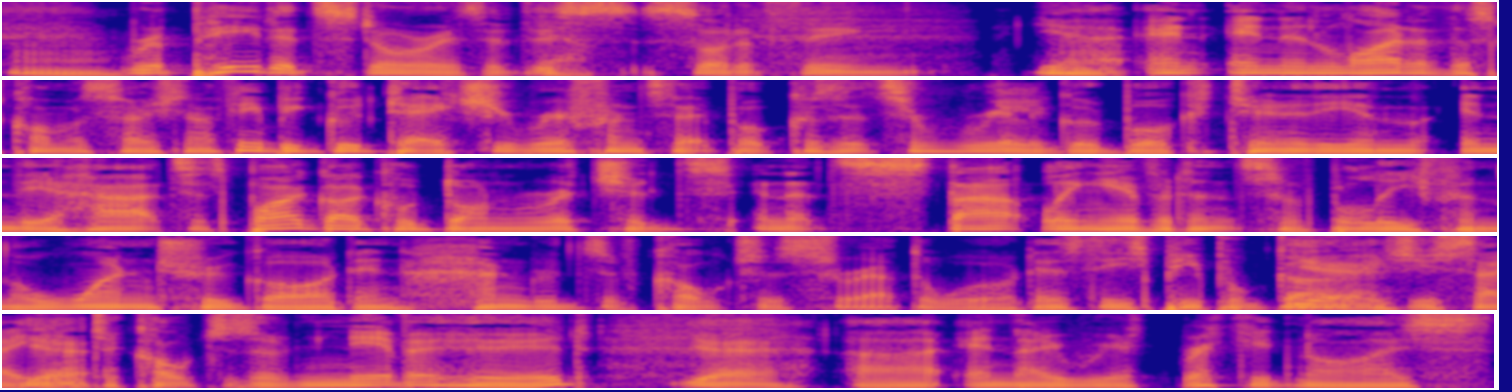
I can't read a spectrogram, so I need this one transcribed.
mm. repeated stories of this yeah. sort of thing. Yeah, and, and in light of this conversation, I think it'd be good to actually reference that book because it's a really good book, Eternity in, in Their Hearts. It's by a guy called Don Richards, and it's startling evidence of belief in the one true God in hundreds of cultures throughout the world. As these people go, yeah, as you say, yeah. into cultures they've never heard, yeah, uh, and they re- recognize,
